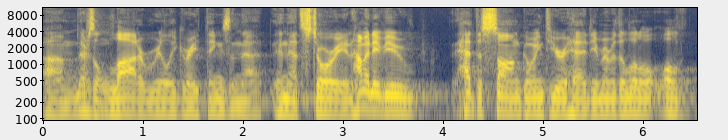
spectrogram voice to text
Um, there's a lot of really great things in that, in that story. And how many of you had the song going through your head? Do you remember the little old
